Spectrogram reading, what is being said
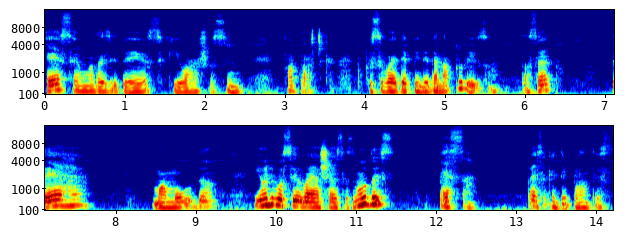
Essa é uma das ideias que eu acho assim fantástica, porque você vai depender da natureza, tá certo? Terra, uma muda. E onde você vai achar essas mudas? Peça. Peça quem tem plantas,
